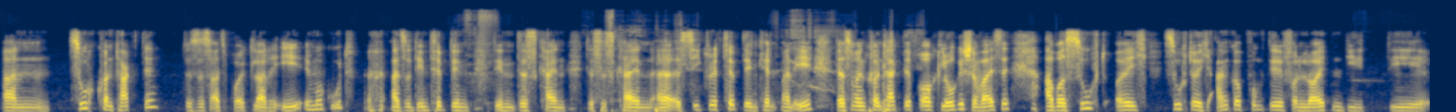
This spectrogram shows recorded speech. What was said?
an such Kontakte, das ist als Projektleiter eh immer gut. Also den Tipp, den, den, das ist kein, das ist kein äh, Secret-Tipp, den kennt man eh, dass man Kontakte braucht, logischerweise. Aber sucht euch, sucht euch Ankerpunkte von Leuten, die, die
